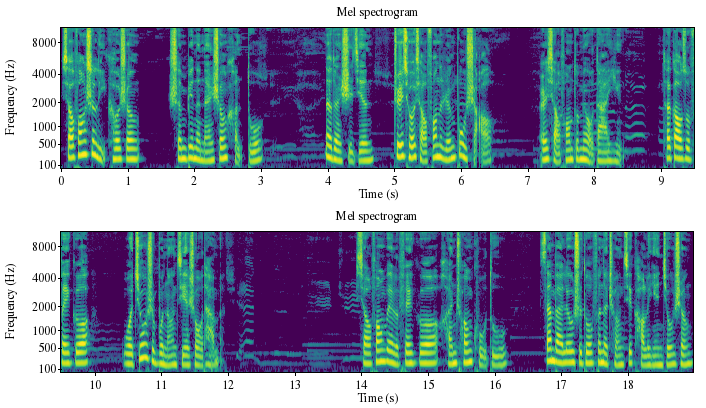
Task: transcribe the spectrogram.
小芳是理科生，身边的男生很多，那段时间追求小芳的人不少，而小芳都没有答应。她告诉飞哥：“我就是不能接受他们。”小芳为了飞哥寒窗苦读。三百六十多分的成绩考了研究生，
